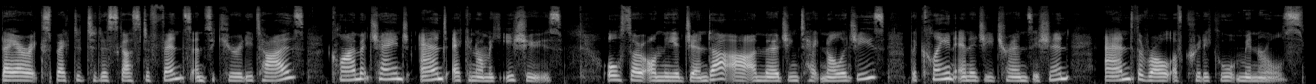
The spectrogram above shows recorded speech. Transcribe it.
They are expected to discuss defence and security ties, climate change, and economic issues. Also on the agenda are emerging technologies, the clean energy transition, and the role of critical minerals.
